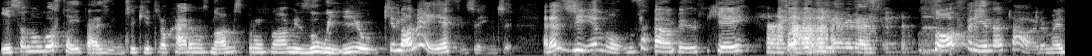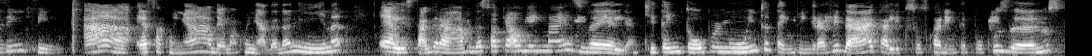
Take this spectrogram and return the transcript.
Isso eu não gostei, tá, gente? Que trocaram os nomes por uns nomes Will. Que nome é esse, gente? Era Gino, sabe? Eu fiquei. Sofri, é verdade. Sofri nessa hora, mas enfim. Ah, essa cunhada é uma cunhada da Nina. Ela está grávida, só que é alguém mais velha, que tentou por muito tempo engravidar, tá ali com seus 40 e poucos anos.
